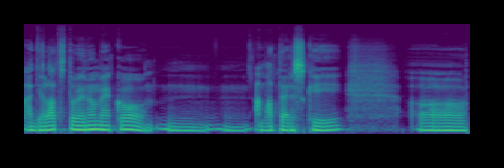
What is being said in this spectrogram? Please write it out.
a dělat to jenom jako mm, amatérsky, uh,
